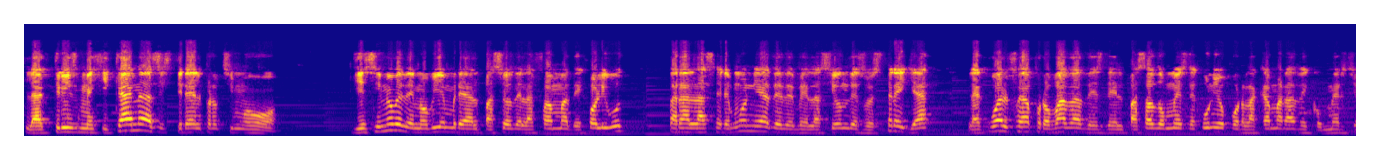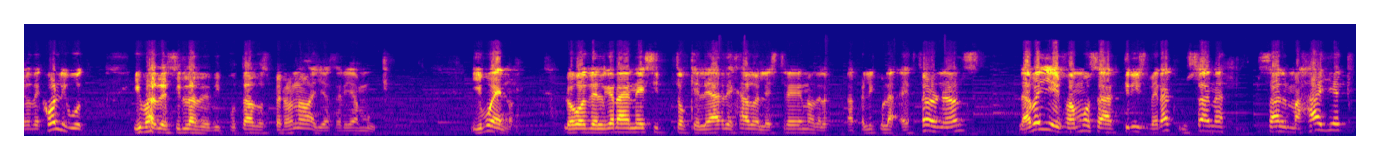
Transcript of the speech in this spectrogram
la actriz mexicana asistirá el próximo 19 de noviembre al Paseo de la Fama de Hollywood para la ceremonia de develación de su estrella, la cual fue aprobada desde el pasado mes de junio por la Cámara de Comercio de Hollywood. Iba a decir la de diputados, pero no, ya sería mucho. Y bueno, luego del gran éxito que le ha dejado el estreno de la, la película Eternals, la bella y famosa actriz veracruzana Salma Hayek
